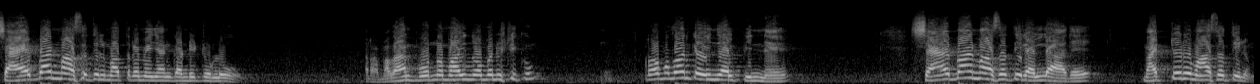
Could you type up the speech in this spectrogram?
ഷായബാൻ മാസത്തിൽ മാത്രമേ ഞാൻ കണ്ടിട്ടുള്ളൂ. റമദാൻ പൂർണമായും നോമ്പനുഷ്ഠിക്കും റമദാൻ കഴിഞ്ഞാൽ പിന്നെ ഷാബാൻ മാസത്തിലല്ലാതെ മറ്റൊരു മാസത്തിലും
